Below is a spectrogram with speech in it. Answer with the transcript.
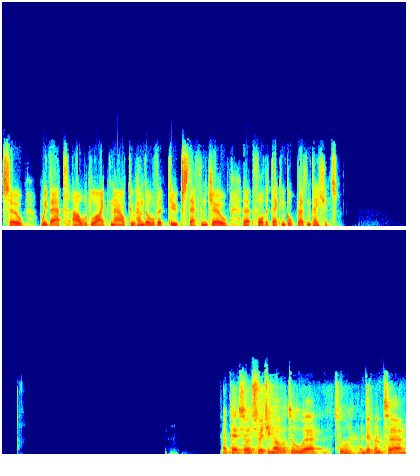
So with that, I would like now to hand over to Steph and Joe uh, for the technical presentations. Okay, so switching over to uh, to a uh,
